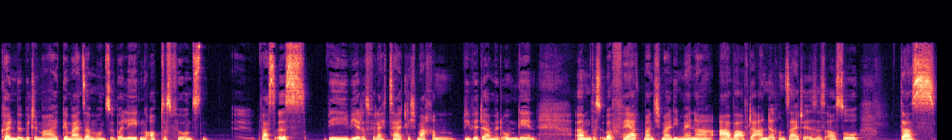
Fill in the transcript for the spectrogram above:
Können wir bitte mal gemeinsam uns überlegen, ob das für uns äh, was ist, wie wir das vielleicht zeitlich machen, wie wir damit umgehen. Ähm, das überfährt manchmal die Männer, aber auf der anderen Seite ist es auch so, dass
